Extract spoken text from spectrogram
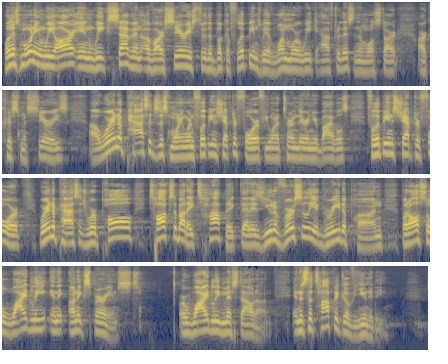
Well, this morning we are in week seven of our series through the book of Philippians. We have one more week after this, and then we'll start our Christmas series. Uh, we're in a passage this morning. We're in Philippians chapter four, if you want to turn there in your Bibles. Philippians chapter four. We're in a passage where Paul talks about a topic that is universally agreed upon, but also widely unexperienced or widely missed out on. And it's the topic of unity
